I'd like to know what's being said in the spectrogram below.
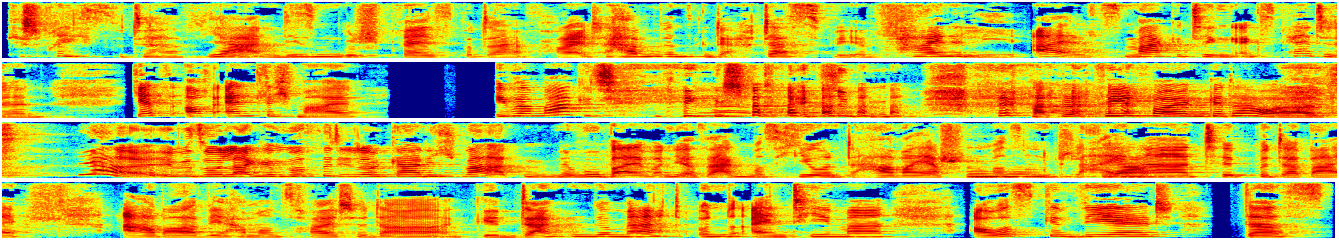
Gesprächsbedarf. Ja, in diesem Gesprächsbedarf heute haben wir uns gedacht, dass wir finally als Marketing-Expertinnen jetzt auch endlich mal über Marketing sprechen. Hat nur zehn Folgen gedauert. Ja, so lange musstet ihr doch gar nicht warten. Ne, wobei man ja sagen muss, hier und da war ja schon mhm, mal so ein mhm, kleiner ja. Tipp mit dabei. Aber wir haben uns heute da Gedanken gemacht und ein Thema ausgewählt, das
